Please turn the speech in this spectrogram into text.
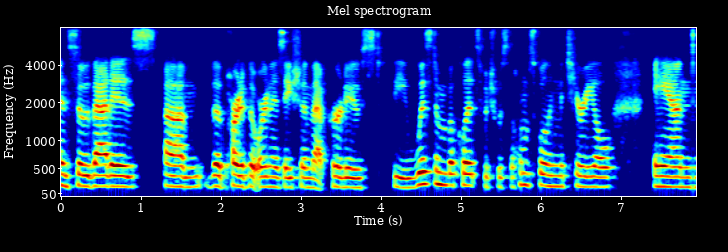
And so that is um, the part of the organization that produced the wisdom booklets, which was the homeschooling material. And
